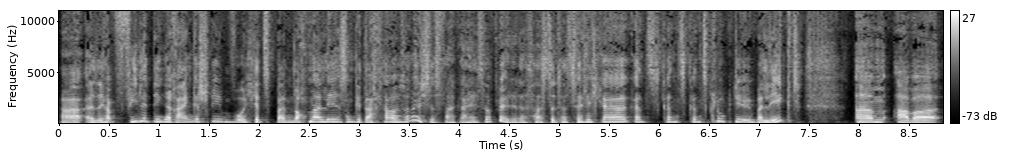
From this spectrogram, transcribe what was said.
Ja, also ich habe viele Dinge reingeschrieben, wo ich jetzt beim nochmal lesen gedacht habe, so Mensch, das war gar nicht so blöd. Das hast du tatsächlich ganz, ganz, ganz klug dir überlegt. Ähm, aber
